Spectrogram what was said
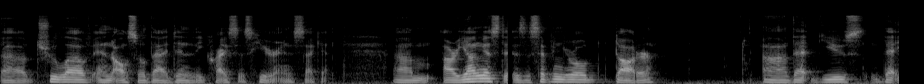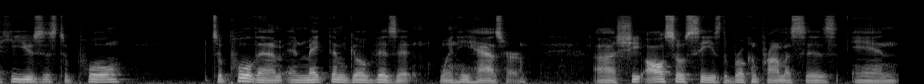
uh, true love and also the identity crisis here in a second. Um, our youngest is a seven year old daughter uh, that use that he uses to pull to pull them and make them go visit when he has her. Uh, she also sees the broken promises and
